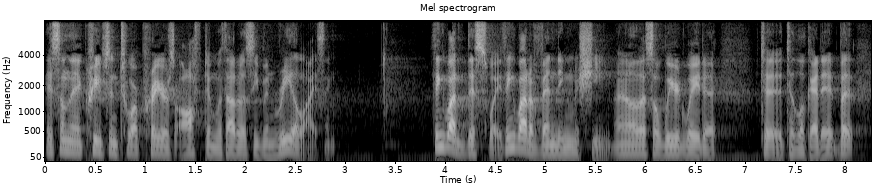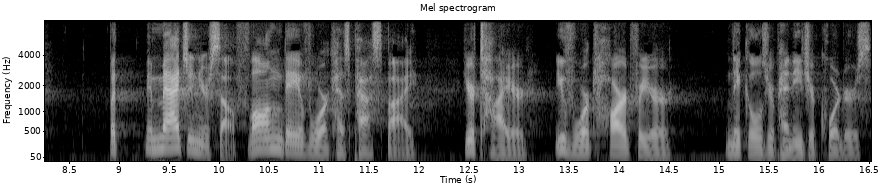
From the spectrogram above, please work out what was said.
is something that creeps into our prayers often without us even realizing. Think about it this way. Think about a vending machine. I know that's a weird way to, to, to look at it, but, but imagine yourself. Long day of work has passed by. You're tired. You've worked hard for your nickels, your pennies, your quarters.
